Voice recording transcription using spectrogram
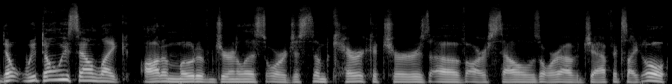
Don't we don't we sound like automotive journalists or just some caricatures of ourselves or of Jeff? It's like, oh,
